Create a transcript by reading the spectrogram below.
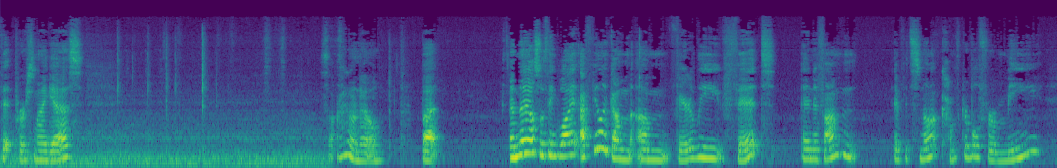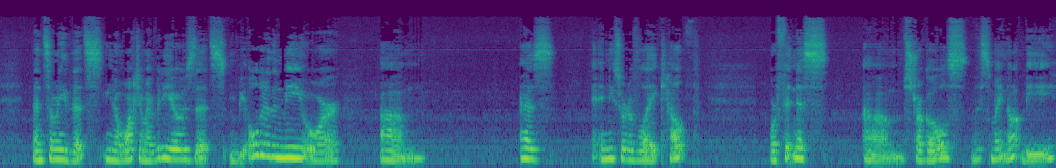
fit person, I guess. So I don't know. But, and then I also think, well, I, I feel like I'm, I'm fairly fit. And if I'm, if it's not comfortable for me, then somebody that's, you know, watching my videos that's maybe older than me or um, has any sort of like health or fitness um, struggles, this might not be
